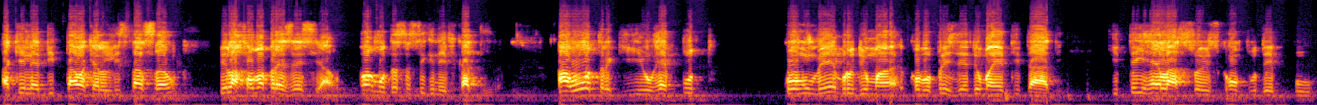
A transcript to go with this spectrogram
aquele edital, aquela licitação, pela forma presencial. Uma mudança significativa. A outra que eu reputo como membro de uma, como presidente de uma entidade que tem relações com o poder público,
